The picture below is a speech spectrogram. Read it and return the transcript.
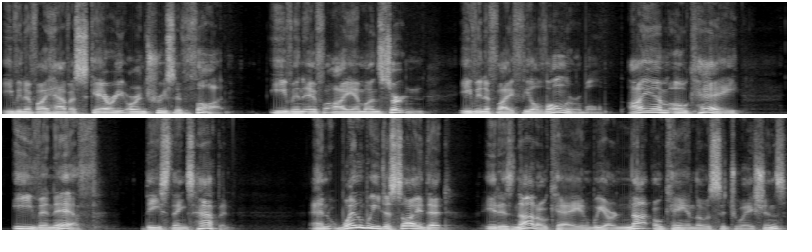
even if I have a scary or intrusive thought, even if I am uncertain, even if I feel vulnerable, I am okay, even if these things happen. And when we decide that it is not okay and we are not okay in those situations,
